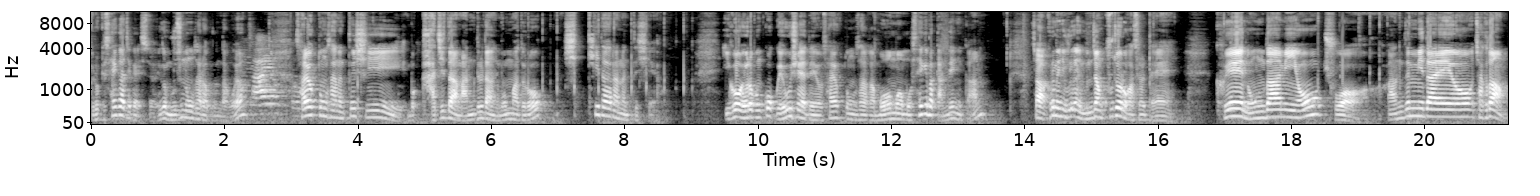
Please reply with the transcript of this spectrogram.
이렇게 세 가지가 있어요. 이건 무슨 동사라 부른다고요? 사역동. 사역 동사는 뜻이 뭐 가지다, 만들다, 못마도록 시키다라는 뜻이에요. 이거 여러분 꼭 외우셔야 돼요. 사역동사가 뭐뭐뭐 세 개밖에 안 되니까. 자, 그러면 우리가 문장 구조로 갔을 때 그의 농담이요 주어 만듭니다예요. 자, 그다음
